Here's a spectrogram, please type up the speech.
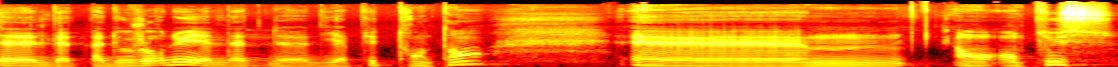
elle ne date pas d'aujourd'hui, elle date d'il y a plus de 30 ans. en, plus,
